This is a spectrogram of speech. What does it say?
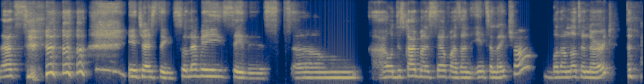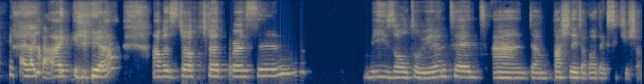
that's interesting. So let me say this. Um, I would describe myself as an intellectual, but I'm not a nerd. I like that. I, yeah, I'm a structured person, result oriented, and I'm passionate about execution.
